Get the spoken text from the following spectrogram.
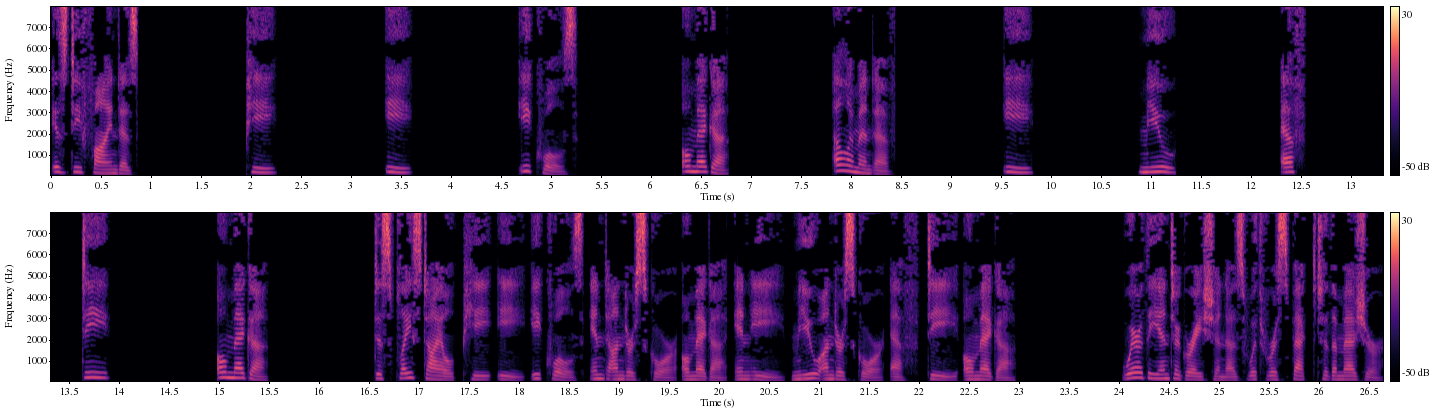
is defined as p e equals omega element of e mu f d omega display style p e equals int underscore omega in e mu underscore f d omega where the integration is with respect to the measure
